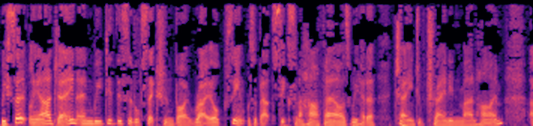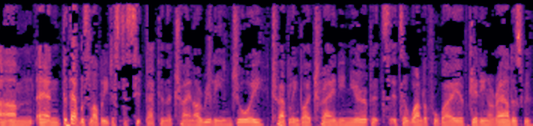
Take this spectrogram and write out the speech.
We certainly are, Jane, and we did this little section by rail. Seeing it was about six and a half hours, we had a change of train in Mannheim, um, and but that was lovely just to sit back in the train. I really enjoy travelling by train in Europe. It's it's a wonderful way of getting around, as we've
